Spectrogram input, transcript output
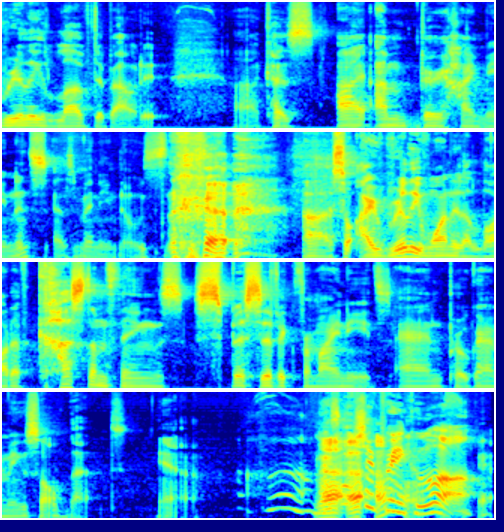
really loved about it uh, because I I'm very high maintenance, as many knows. uh, so I really wanted a lot of custom things specific for my needs, and programming solved that. Yeah. Oh, that's Uh, uh, actually pretty oh. cool. Yeah.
